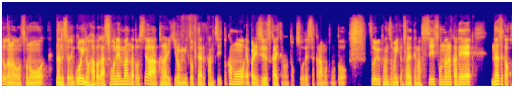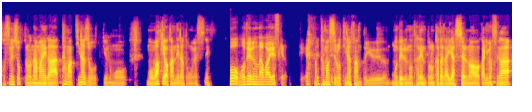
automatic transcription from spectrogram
とかの、その、なんでしょうね、語彙の幅が少年漫画としてはかなり広めにとってある感じとかも、やっぱりジュース回線の特徴でしたから、もともと、そういう感じも生かされてますし、そんな中で、なぜかコスメショップの名前がタマティナ城っていうのも、もうわけわかんねえなと思いますね。某モデルの名前ですけどっていう。まあ、玉城ティナさんというモデルのタレントの方がいらっしゃるのはわかりますが、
